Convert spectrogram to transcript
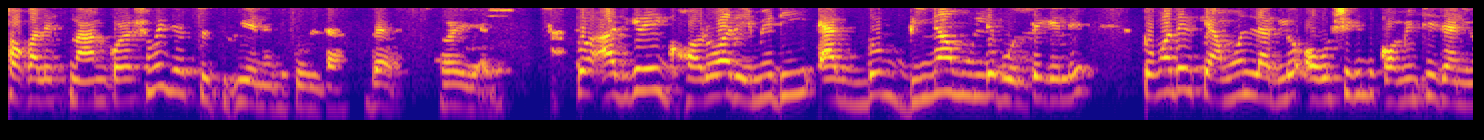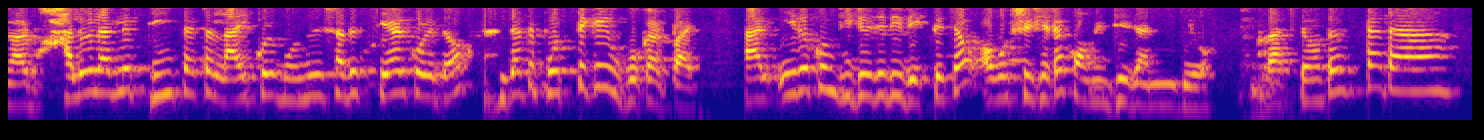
সকালে স্নান করার সময় জাস্ট ধুয়ে নেবে চুলটা ব্যাস হয়ে যাবে তো আজকের এই ঘরোয়া রেমেডি একদম বিনামূল্যে বলতে গেলে তোমাদের কেমন লাগল অবশ্যই কিন্তু কমেন্টে জানিও। আর ভালো লাগলে প্লিজ একটা লাইক করে বন্ধুদের সাথে শেয়ার করে দাও যাতে প্রত্যেকেই উপকার পায়। আর এরকম ভিডিও যদি দেখতে চাও অবশ্যই সেটা কমেন্টে জানিয়ে দিও। আজকের মতো Ta-da!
